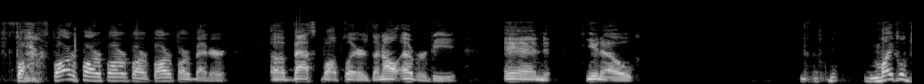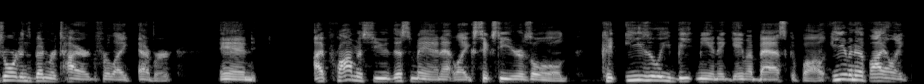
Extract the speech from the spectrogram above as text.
far far far far far far far better uh, basketball players than I'll ever be, and you know. Michael Jordan's been retired for like ever, and I promise you, this man at like 60 years old could easily beat me in a game of basketball, even if I like,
